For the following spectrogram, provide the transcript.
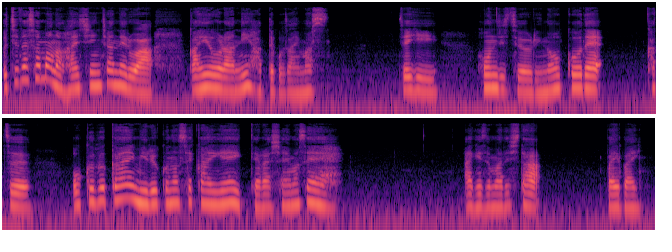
内田様の配信チャンネルは概要欄に貼ってございます。ぜひ、本日より濃厚で、かつ奥深い魅力の世界へ行ってらっしゃいませ。あげずまでした。バイバイ。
